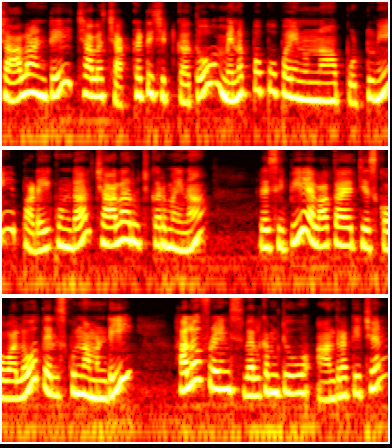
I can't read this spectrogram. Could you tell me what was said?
చాలా అంటే చాలా చక్కటి చిట్కాతో మినప్పప్పు పైనున్న పొట్టుని పడేయకుండా చాలా రుచికరమైన రెసిపీ ఎలా తయారు చేసుకోవాలో తెలుసుకుందామండి. Hello friends welcome to Andhra kitchen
